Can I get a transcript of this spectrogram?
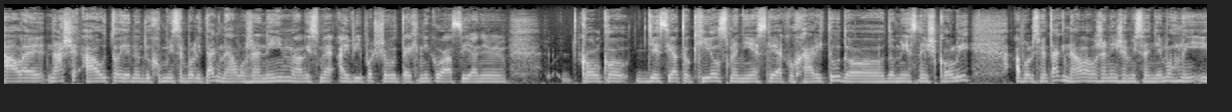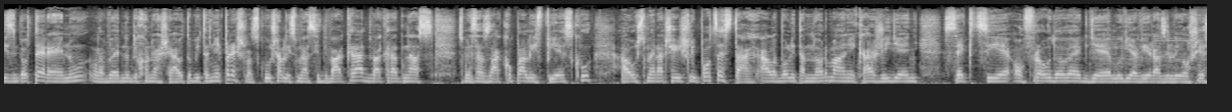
ale naše auto jednoducho, my sme boli tak naložení, mali sme aj výpočtovú techniku, asi ja neviem, koľko desiatok kýl sme niesli ako charitu do, do miestnej školy a boli sme tak naložení, že my sme nemohli ísť do terénu, lebo jednoducho naše auto by to neprešlo. Skúšali sme asi dvakrát, dvakrát nás sme sa zakopali v piesku a už sme radšej išli po cestách, ale boli tam normálne každý deň sekcie offroadové, kde ľudia vyrazili o 6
